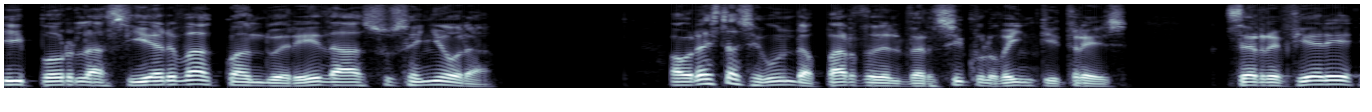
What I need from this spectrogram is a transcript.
y por la sierva cuando hereda a su señora. Ahora esta segunda parte del versículo 23 se refiere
